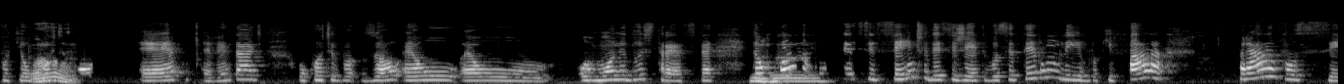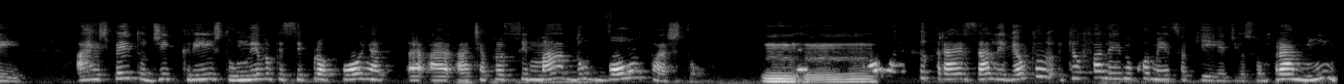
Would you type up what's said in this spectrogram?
porque o cortisol é, é verdade. O cortisol é o, é o hormônio do estresse, né? Então, uhum. quando você se sente desse jeito, você ter um livro que fala para você a respeito de Cristo, um livro que se propõe a, a, a te aproximar do bom pastor. Uhum. Como isso traz alívio? É o que eu, que eu falei no começo aqui, Edilson. Para mim,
